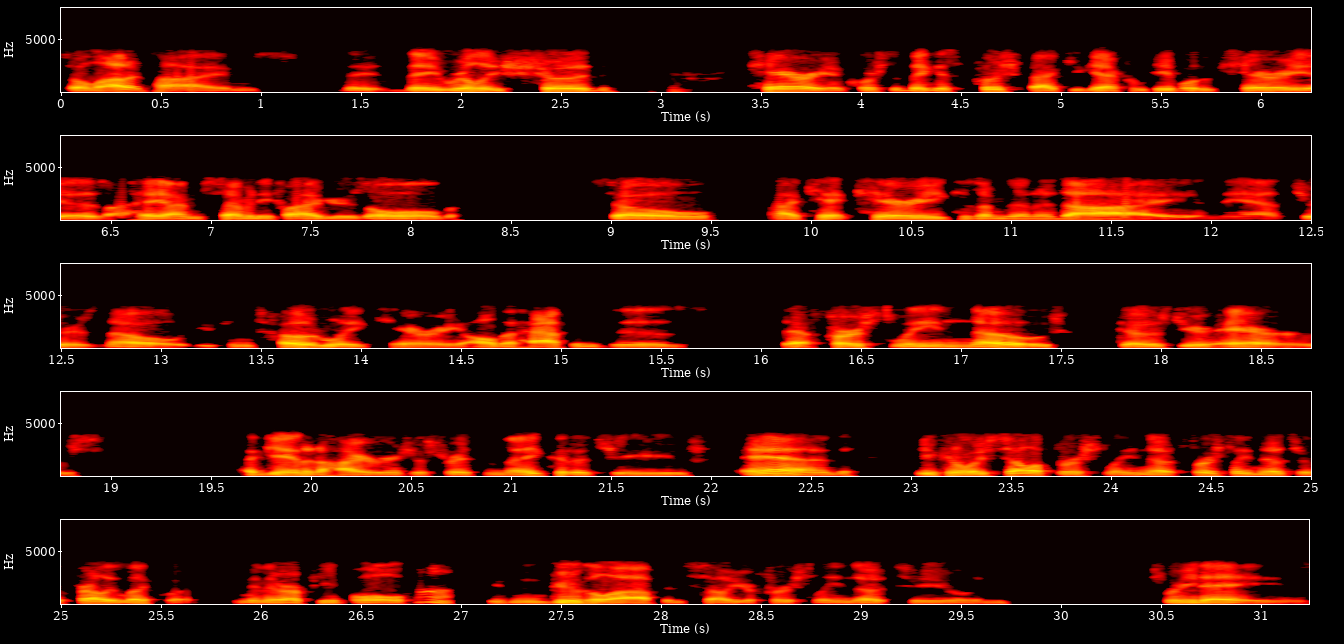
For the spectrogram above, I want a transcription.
So a lot of times they they really should carry. Of course, the biggest pushback you get from people who carry is, "Hey, I'm 75 years old, so I can't carry because I'm going to die." And the answer is no. You can totally carry. All that happens is that first lien note goes to your heirs, again at a higher interest rate than they could achieve, and you can always sell a first lien note. First lien notes are fairly liquid. I mean, there are people huh. you can Google up and sell your first lien note to in three days.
